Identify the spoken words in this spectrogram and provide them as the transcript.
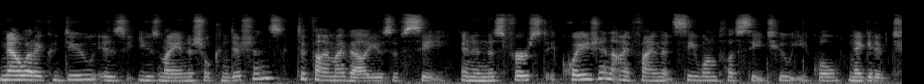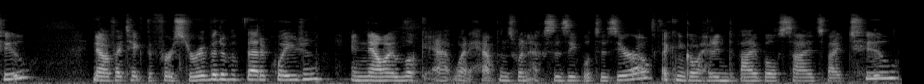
Now what I could do is use my initial conditions to find my values of c. And in this first equation, I find that c1 plus c2 equal negative 2. Now if I take the first derivative of that equation, and now I look at what happens when x is equal to 0, I can go ahead and divide both sides by 2.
